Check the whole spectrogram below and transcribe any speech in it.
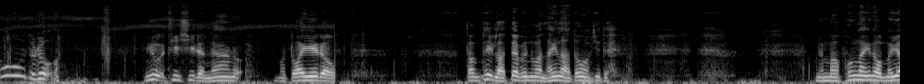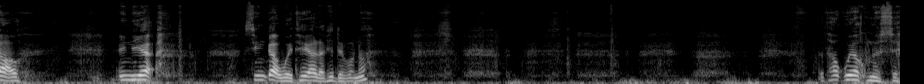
ဟိုးတို့မြို့အထိရှိတဲ့လမ်းတော့မတော်ရတော့တမ်ထိတ်လာတက်ဘယ်မှာလိုင်းလာတော့ဖြစ်တယ်မြန်မာဖုန်းလိုင်းတော့မရဘူးအိန္ဒိယစင်ကဝယ်ထည့်ရတာဖြစ်တယ်ပေါ့နော် 1990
